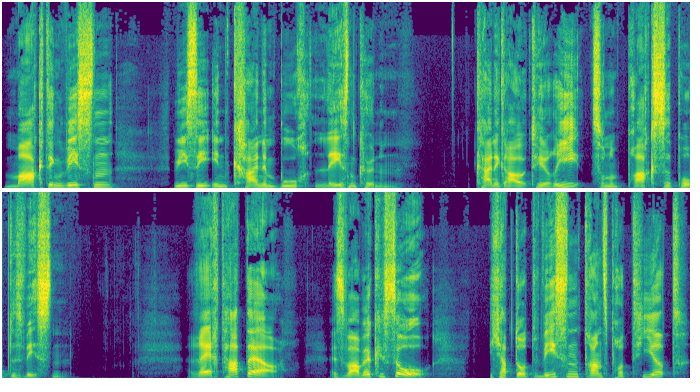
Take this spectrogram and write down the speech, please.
Marketingwissen, wie Sie in keinem Buch lesen können. keine graue Theorie, sondern praxiserprobtes Wissen. Recht hat er. Es war wirklich so. Ich habe dort Wissen transportiert,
